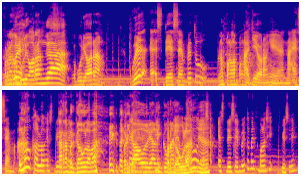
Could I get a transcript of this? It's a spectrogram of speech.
pernah ngebully orang nggak? ngebully orang. Gue SD SMP tuh lempeng-lempeng aja ya orangnya ya. Nah SMA Lu kalau SD Karena bergaul sama kita bergaul ya lingkungan pergaulan. Lu Bulannya. S- SD SMP itu main ke mana sih biasanya?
